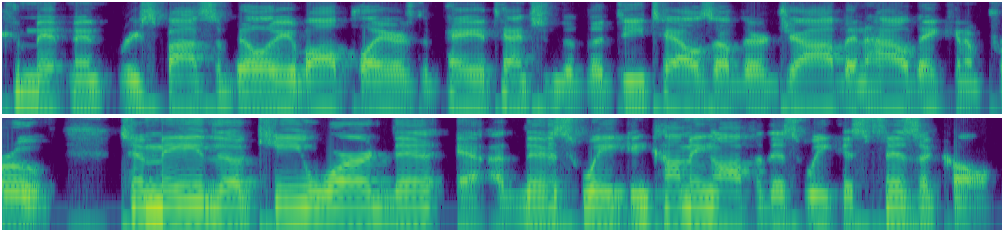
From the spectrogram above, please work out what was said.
commitment responsibility of all players to pay attention to the details of their job and how they can improve. To me, the key word this, uh, this week and coming off of this week is physical,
